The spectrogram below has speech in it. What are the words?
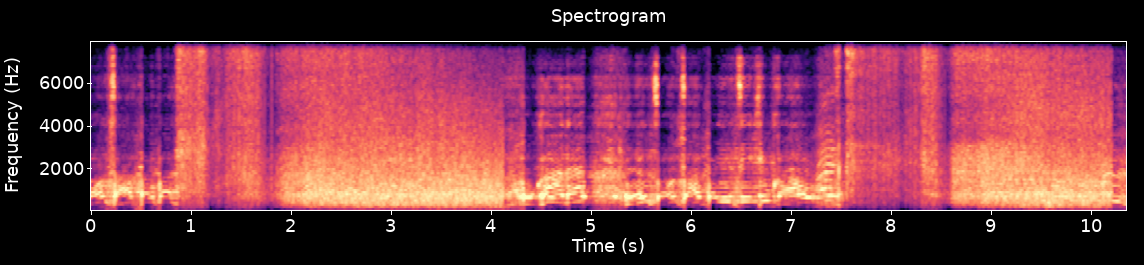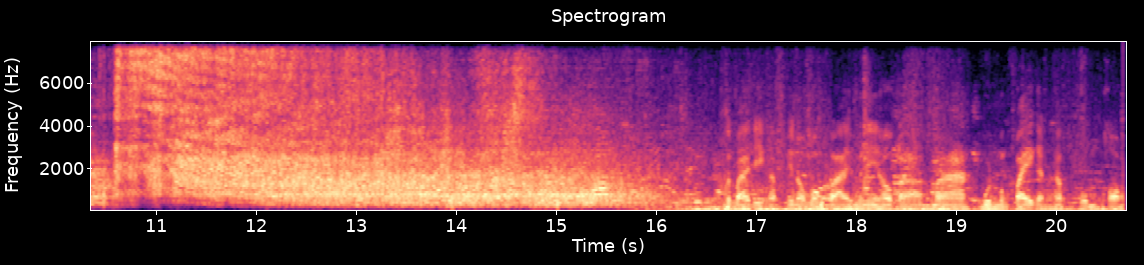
สองสามไปบ้าน หกห้านะครับหนึ่งสองสามไปอินซีคิ้วขาว ส บายดีครับพี่น้องพงไปมื่อนี้เขากับมาบุญบังไฟกันครับ ผมของ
